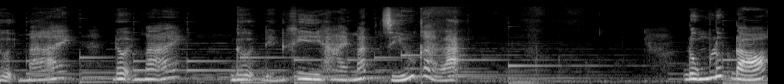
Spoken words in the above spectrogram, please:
đợi mãi đợi mãi, đợi đến khi hai mắt díu cả lại. Đúng lúc đó,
